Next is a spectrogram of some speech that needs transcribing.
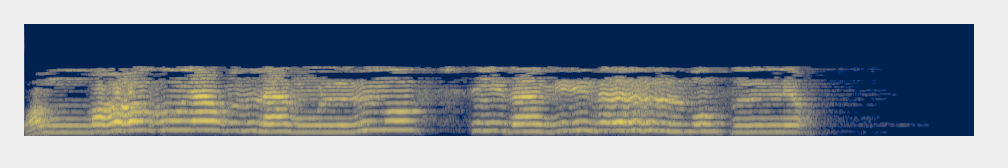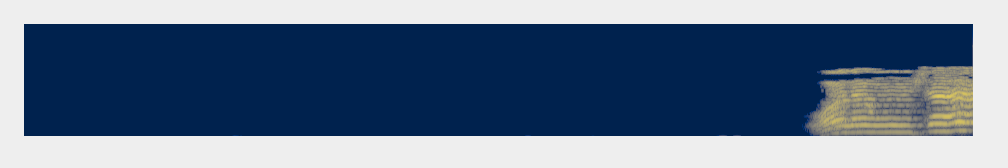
والله يعلم المفسد من المصلح ولو شاء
